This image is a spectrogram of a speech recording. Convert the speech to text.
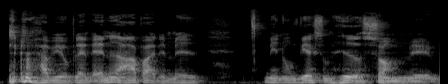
har vi jo blandt andet arbejdet med, med nogle virksomheder, som, øh,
